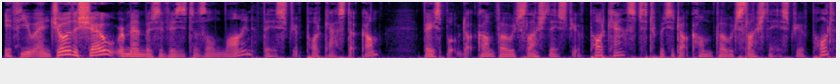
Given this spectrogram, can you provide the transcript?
If you enjoy the show, remember to visit us online, thehistoryofpodcast.com, facebook.com forward slash the history of podcast, twitter.com forward slash the history of pod,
